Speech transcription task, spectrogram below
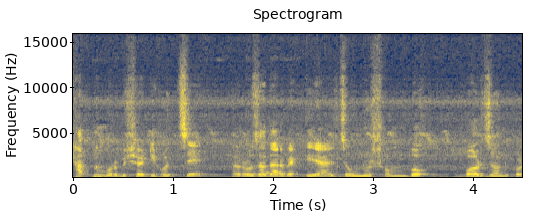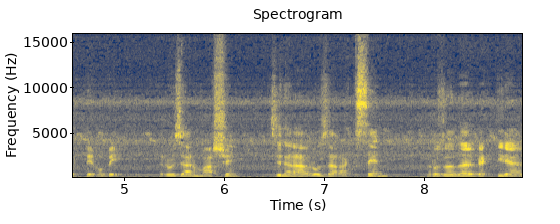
সাত নম্বর বিষয়টি হচ্ছে রোজাদার ব্যক্তিরা যৌন সম্ভোগ বর্জন করতে হবে। রোজার মাসে যেনারা রোজা রাখছেন, রোজাদার ব্যক্তিরা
